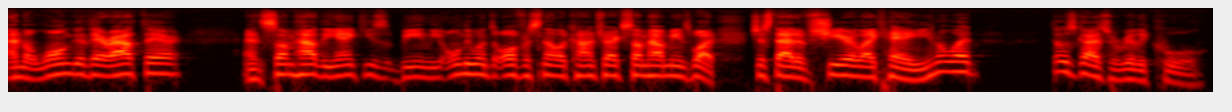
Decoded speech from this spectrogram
and the longer they're out there, and somehow the Yankees being the only one to offer Snell a contract somehow means what? Just out of sheer like, hey, you know what? Those guys were really cool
